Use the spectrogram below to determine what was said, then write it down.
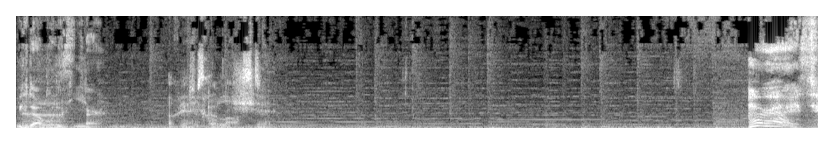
you don't Nah, lose a turn. Okay, just got lost. shit. All right.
